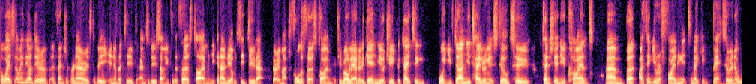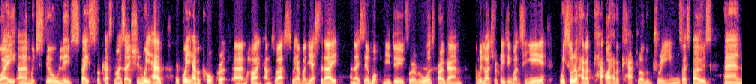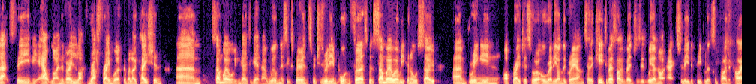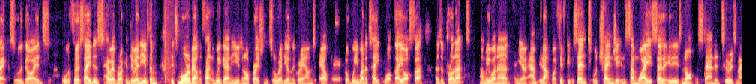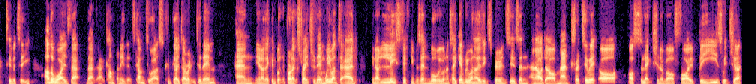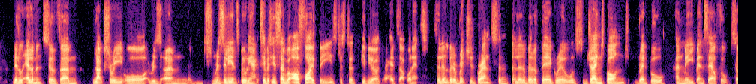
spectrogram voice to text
always, I mean, the idea of adventurepreneur is to be innovative and to do something for the first time. And you can only obviously do that very much for the first time. If you roll it out again, you're duplicating what you've done, you're tailoring it still to potentially a new client. Um, but I think you're refining it to make it better in a way, um, which still leaves space for customization. We have, if we have a corporate um, client come to us, we had one yesterday, and they said, "What can you do for a rewards program?" And we'd like to repeat it once a year. We sort of have a, I have a catalog of dreams, I suppose, and that's the the outline, the very rough framework of a location. Um, somewhere where we can go to get that wilderness experience, which is really important first, but somewhere where we can also um, bring in operators who are already on the ground. So the key to Best Life Adventures is we are not actually the people that supply the kayaks or the guides or the first aiders, however I can do any of them. It's more about the fact that we're going to use an operation that's already on the ground out there, but we want to take what they offer as a product and we want to you know amp it up by 50% or change it in some way so that it is not a standard tourism activity. Otherwise that, that, that company that's come to us could go directly to them and you know they could put the product straight through them. We want to add you know, at least 50% more. We want to take every one of those experiences and, and add our mantra to it, our, our selection of our five Bs, which are little elements of um, luxury or res, um, resilience building activities. So our five Bs, just to give you a, a, heads up on it, it's a little bit of Richard Branson, a little bit of Bear Grylls, James Bond, Red Bull, and me, Ben Southall. So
